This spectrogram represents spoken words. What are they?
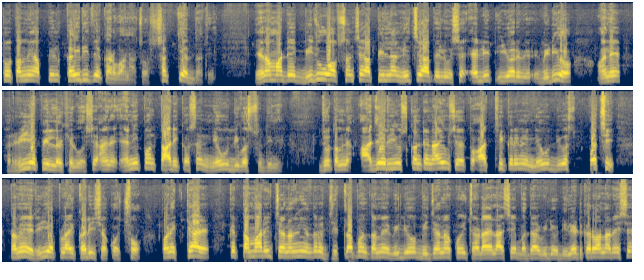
તો તમે અપીલ કઈ રીતે કરવાના છો? શક્ય જ નથી. એના માટે એક બીજું ઓપ્શન છે, અપીલના નીચે આપેલું છે એડિટ યોર વીડિયો અને રીઅપીલ લખેલું હશે. અને એની પણ તારીખ હશે નેવું દિવસ સુધીની. જો તમને આજે રિયુઝ કન્ટેન્ટ આવ્યું છે, તો આજથી કરીને નેવું દિવસ પછી તમે રીઅપ્લાય કરી શકો છો. પણ ક્યારે કે તમારી ચેનલની અંદર જેટલા પણ તમે વીડિયો બીજાના કોઈ ચડાયેલા છે, બધા વીડિયો ડિલીટ કરવાના રહેશે.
